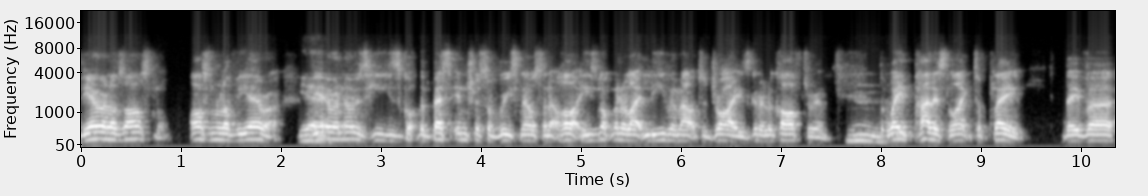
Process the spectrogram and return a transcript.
Vieira loves Arsenal. Arsenal love Vieira. yeah, Vieira knows he's got the best interest of Reiss Nelson at heart. He's not going to like leave him out to dry. He's going to look after him. Mm. The way Palace like to play, they've uh,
